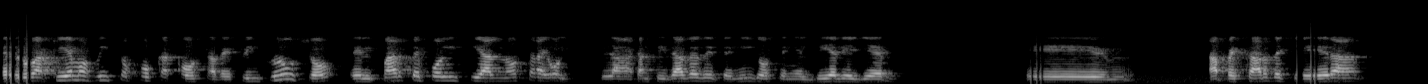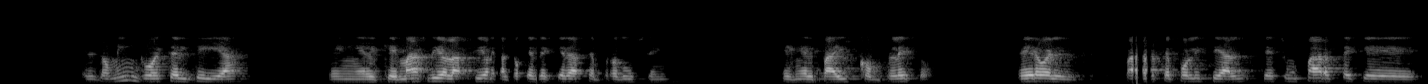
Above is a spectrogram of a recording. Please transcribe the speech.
pero aquí hemos visto poca cosa de eso. Incluso el parte policial no trae hoy la cantidad de detenidos en el día de ayer, eh, a pesar de que era el domingo es el día en el que más violaciones al toque de queda se producen en el país completo. Pero el parte policial, que es un parte que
